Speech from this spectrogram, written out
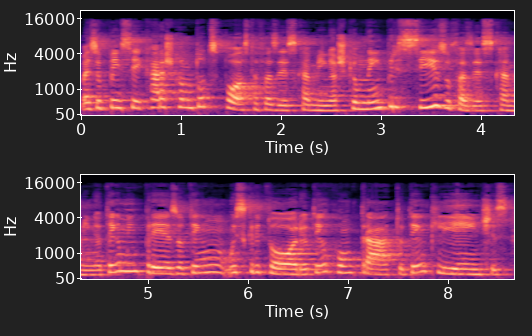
mas eu pensei, cara, acho que eu não tô disposta a fazer esse caminho, acho que eu nem preciso fazer esse caminho. Eu tenho uma empresa, eu tenho um escritório, eu tenho um contrato, eu tenho clientes,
